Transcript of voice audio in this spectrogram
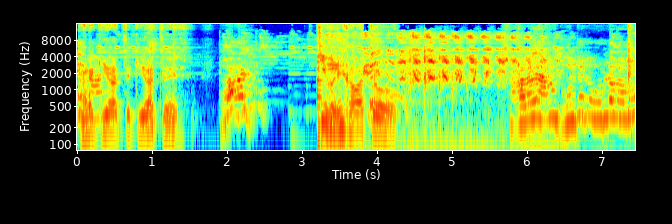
আরে কি হচ্ছে কি হচ্ছে? কি খাওয়াচ্ছ? সকালবেলা এখন ঘুম থেকে উঠল বাবু।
